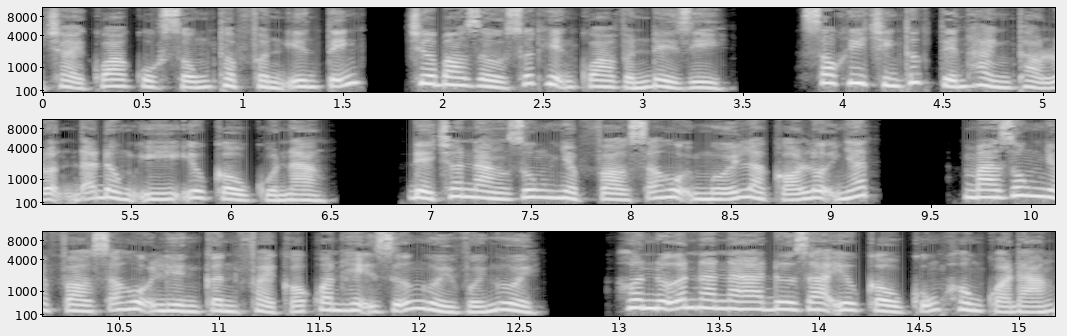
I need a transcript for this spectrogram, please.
trải qua cuộc sống thập phần yên tĩnh, chưa bao giờ xuất hiện qua vấn đề gì. Sau khi chính thức tiến hành thảo luận đã đồng ý yêu cầu của nàng, để cho nàng dung nhập vào xã hội mới là có lợi nhất, mà dung nhập vào xã hội liền cần phải có quan hệ giữa người với người. Hơn nữa Nana đưa ra yêu cầu cũng không quá đáng.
